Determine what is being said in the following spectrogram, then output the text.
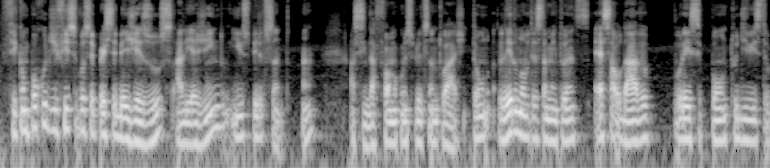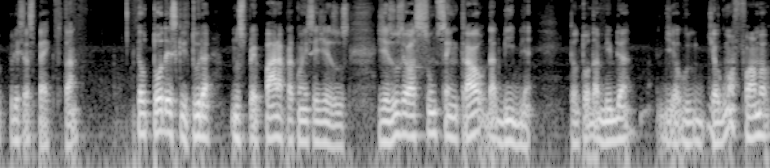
fica um pouco difícil você perceber Jesus ali agindo e o Espírito Santo. Né? Assim, da forma como o Espírito Santo age. Então, ler o Novo Testamento antes é saudável por esse ponto de vista, por esse aspecto, tá? Então, toda a Escritura nos prepara para conhecer Jesus. Jesus é o assunto central da Bíblia. Então, toda a Bíblia, de, de alguma forma,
